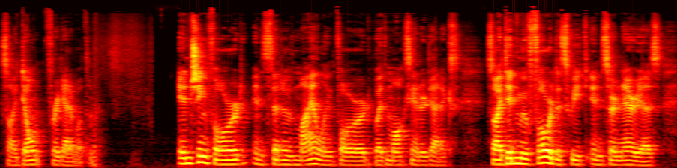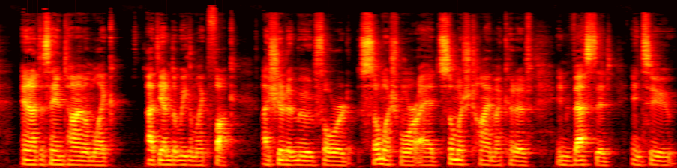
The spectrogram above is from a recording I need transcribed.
so I don't forget about them. Inching forward instead of miling forward with Moxie Energetics. So I did move forward this week in certain areas, and at the same time, I'm like, at the end of the week, I'm like, fuck, I should have moved forward so much more. I had so much time I could have invested into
